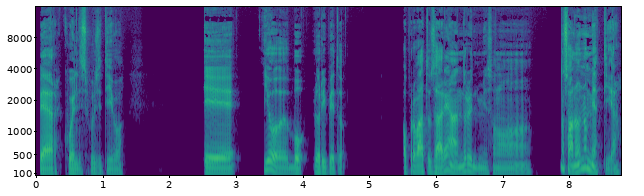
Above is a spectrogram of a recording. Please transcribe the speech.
per quel dispositivo. E io, boh, lo ripeto, ho provato a usare Android, mi sono... non so, non, non mi attira.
